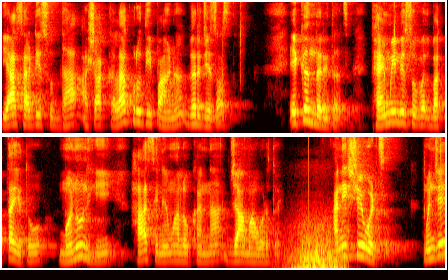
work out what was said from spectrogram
यासाठी सुद्धा अशा कलाकृती पाहणं गरजेचं असतं. एकंदरीतच फॅमिलीसोबत बघता येतो म्हणूनही हा सिनेमा लोकांना जाम आवडतोय. आणि शेवटचं म्हणजे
